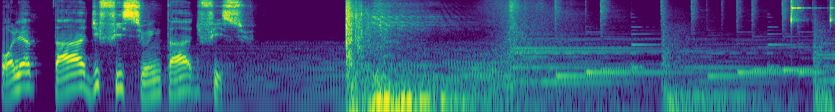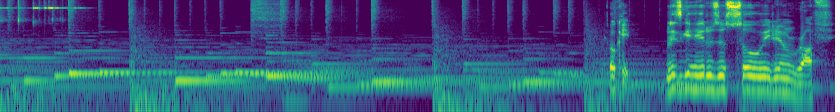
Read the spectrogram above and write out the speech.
Olha, tá difícil, hein? Tá difícil. Ok, Blitz Guerreiros, eu sou o William Roth.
